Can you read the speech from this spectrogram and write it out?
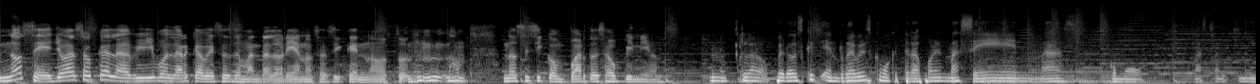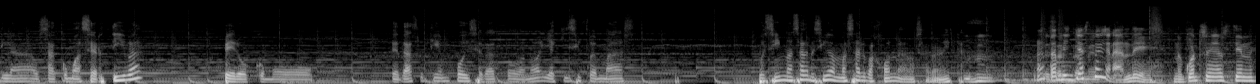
No sé, yo a Ahsoka la vi volar cabezas de mandalorianos, así que no, no, no sé si comparto esa opinión. No, claro, pero es que en Rebels como que te la ponen más zen, más como más tranquila, o sea, como asertiva, pero como se da su tiempo y se da todo, ¿no? Y aquí sí fue más, pues sí, más agresiva, más salvajona, o sea, la neta, Ah, también ya está grande. ¿No cuántos años tiene?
